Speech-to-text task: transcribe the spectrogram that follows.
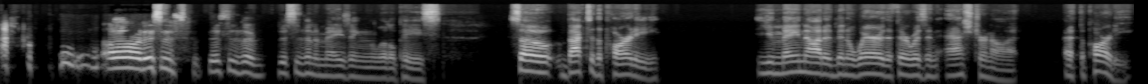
oh, this is this is a this is an amazing little piece. So back to the party you may not have been aware that there was an astronaut at the party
